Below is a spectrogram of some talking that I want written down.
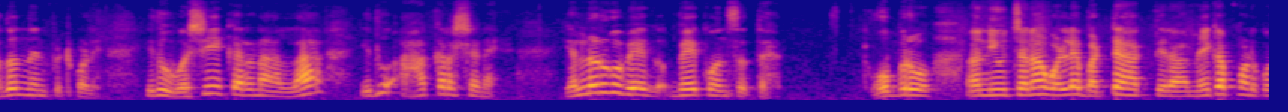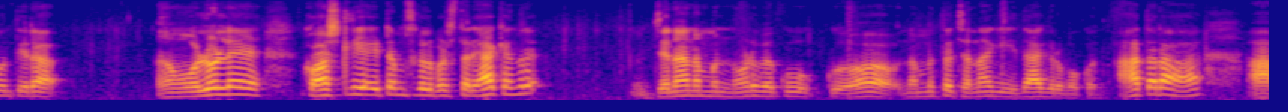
ಅದೊಂದು ನೆನ್ಪಿಟ್ಕೊಳ್ಳಿ. ಇದು ವಶೀಕರಣ ಅಲ್ಲ, ಇದು ಆಕರ್ಷಣೆ. ಎಲ್ಲರಿಗೂ ಬೇಕು ಬೇಕು ಅನಿಸುತ್ತೆ. ಒಬ್ಬರು ನೀವು ಚೆನ್ನಾಗಿ ಒಳ್ಳೆ ಬಟ್ಟೆ ಹಾಕ್ತೀರಾ ಮೇಕಪ್ ಮಾಡ್ಕೊತೀರಾ ಒಳ್ಳೊಳ್ಳೆ ಕಾಸ್ಟ್ಲಿ ಐಟಮ್ಸ್ಗಳು ಬಳಸ್ತಾರೆ. ಯಾಕೆಂದರೆ ಜನ ನಮ್ಮನ್ನು ನೋಡಬೇಕು ನಮ್ಮಂತ ಚೆನ್ನಾಗಿ ಇದಾಗಿರ್ಬೇಕು ಅಂತ. ಆ ಥರ ಆ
